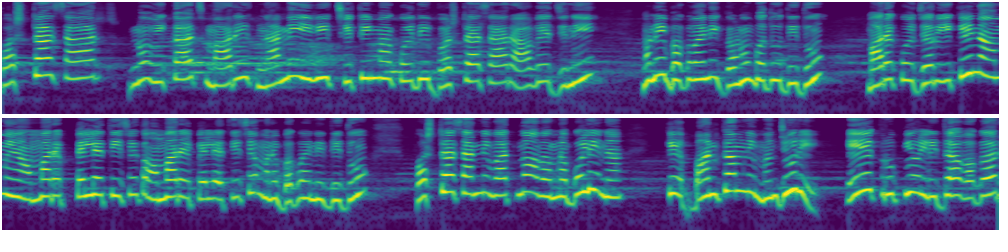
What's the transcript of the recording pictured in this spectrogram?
ભ્રષ્ટાચારનો વિકાસ મારી નાની એવી ચીટીમાં કોઈ દી ભ્રષ્ટાચાર આવે જ નહીં. મને ભગવાને ઘણું બધું દીધું. મારે કોઈ જરૂર એ કહે ને, અમે અમારે પહેલેથી છે તો અમારે પહેલેથી છે, મને ભગવાને દીધું. ભ્રષ્ટાચારની વાત ન આવે, હમણાં બોલી ને કે બાંધકામની મંજૂરી, એક રૂપિયો લીધા વગર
